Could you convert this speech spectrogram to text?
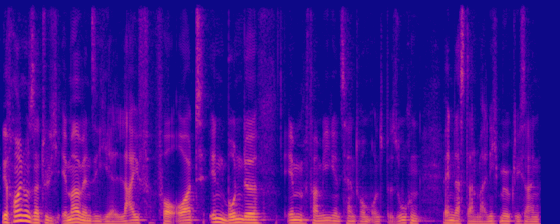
Wir freuen uns natürlich immer, wenn Sie hier live vor Ort in Bunde im Familienzentrum uns besuchen. Wenn das dann mal nicht möglich sein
